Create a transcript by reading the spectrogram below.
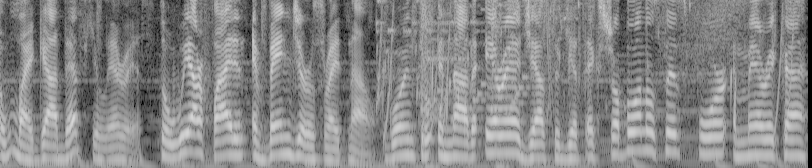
Oh my god, that's hilarious. So we are fighting Avengers right now. Going through another area just to get extra bonuses for America.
